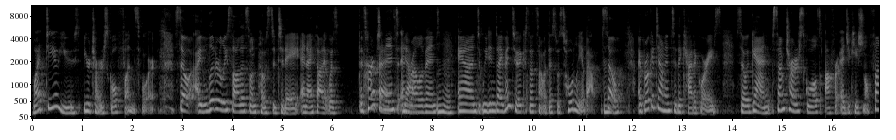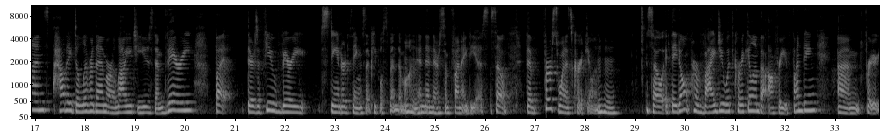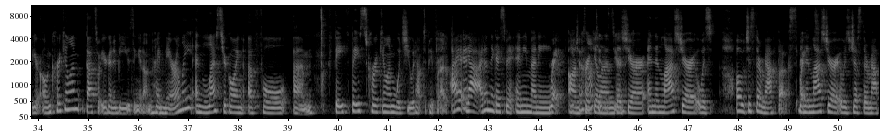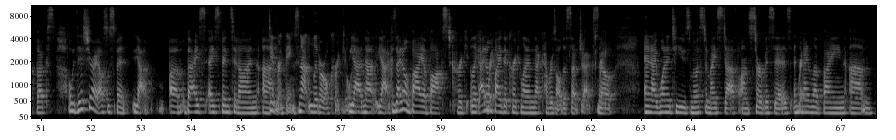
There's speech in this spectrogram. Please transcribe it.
what do you use your charter school funds for? So I literally saw this one posted today and I thought it was It's pertinent and Yeah. Mm-hmm. relevant and we didn't dive into it because that's not what this was totally about. So Mm-hmm. I broke it down into the categories. So again, some charter schools offer educational funds. How they deliver them or allow you to use them vary, but there's a few very standard things that people spend them Mm-hmm. on and then there's some fun ideas. So the first one is curriculum. Mm-hmm. So if they don't provide you with curriculum but offer you funding um, for your own curriculum, that's what you're going to be using it on Mm-hmm. primarily, unless you're going a full um, faith-based curriculum, which you would have to pay for out of I pocket. yeah, I don't think I spent any money Right. On curriculum this year. this year. And then last year it was oh, just their math books. And then last year it was just their math books. Oh, this year I also spent yeah, um, but I, I spent it on um, Different things, not literal curriculum. Yeah, not yeah, because I don't buy a boxed curriculum. Like I don't Right. buy the curriculum that covers all the subjects. So, Right. And I wanted to use most of my stuff on services, and then I love buying um,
